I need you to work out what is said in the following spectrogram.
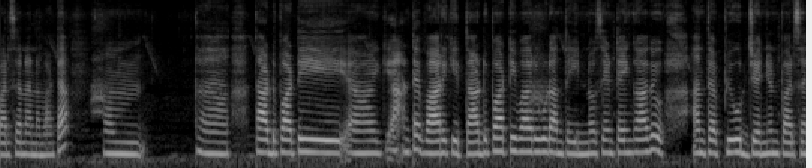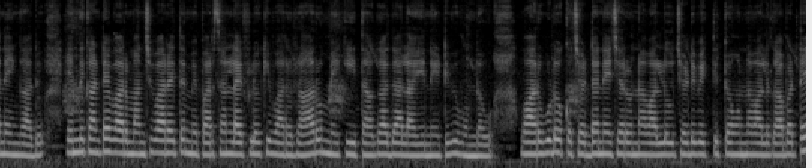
పర్సన్ అన్నమాట. థర్డ్ పార్టీ అంటే వారికి థర్డ్ పార్టీ వారు కూడా అంత ఇన్నోసెంట్ ఏం కాదు అంత ప్యూర్ జెన్యున్ పర్సన్ ఏం కాదు. ఎందుకంటే వారు మంచివారైతే మీ పర్సన్ లైఫ్లోకి వారు రారు మీకు ఈ తగాదాలు అనేటివి ఉండవు. వారు కూడా ఒక చెడ్డ నేచర్ ఉన్న వాళ్ళు చెడు వ్యక్తిత్వం ఉన్న వాళ్ళు కాబట్టి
